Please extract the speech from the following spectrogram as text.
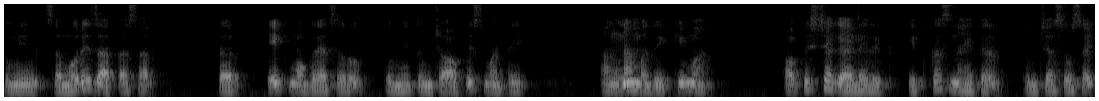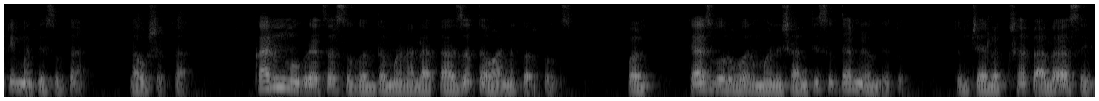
तुम्ही सामोरे जात असाल तर एक मोगऱ्याचं रोप तुम्ही तुमच्या ऑफिसमध्ये अंगणामध्ये किंवा ऑफिसच्या गॅलरीत इतकंच नाही तर तुमच्या सोसायटीमध्ये सुद्धा लावू शकता कारण मोगऱ्याचा सुगंध मनाला ताजंतवानं करतोच. पण त्याचबरोबर मन शांतीसुद्धा मिळवून देतो. तुमच्या लक्षात आलं असेल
